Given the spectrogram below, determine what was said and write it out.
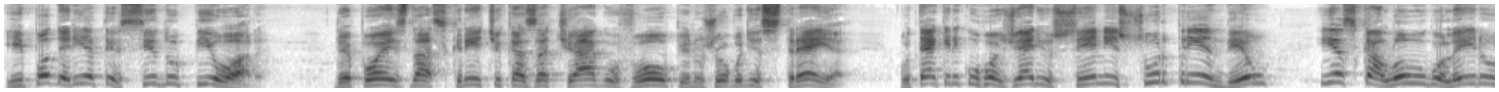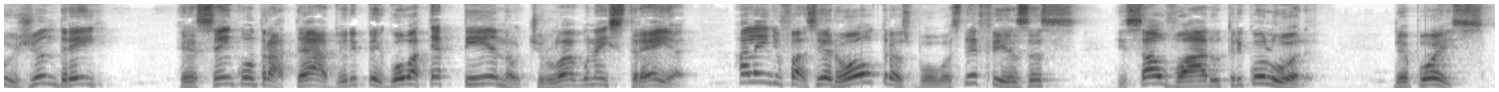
E poderia ter sido pior. Depois das críticas a Thiago Volpe no jogo de estreia, o técnico Rogério Ceni surpreendeu e escalou o goleiro Jandrei Recém-contratado, ele pegou até pênalti logo na estreia, além de fazer outras boas defesas e salvar o tricolor. Depois,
